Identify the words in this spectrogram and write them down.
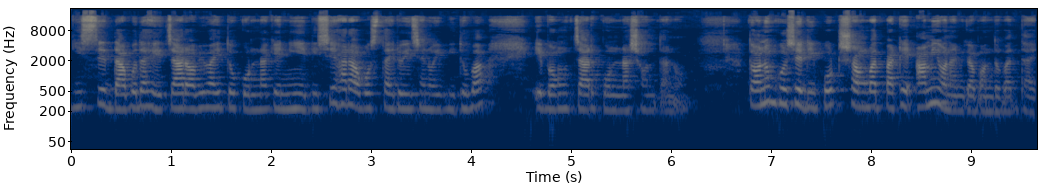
গ্রীষ্মের দাবদাহে চার অবিবাহিত কন্যাকে নিয়ে দিশেহারা অবস্থায় রয়েছেন ওই বিধবা এবং চার কন্যা সন্তানও। তনম ঘোষের রিপোর্ট, সংবাদ পাঠে আমি অনামিকা বন্দ্যোপাধ্যায়।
